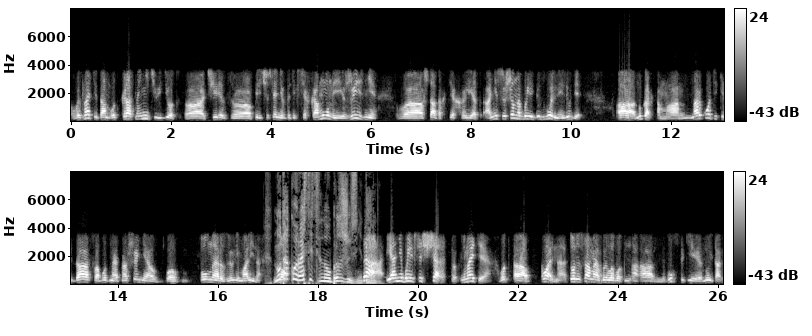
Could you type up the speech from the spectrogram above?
Вы знаете, там вот красной нитью идет через перечисление вот этих всех коммун и жизни в Штатах тех лет. Они совершенно были безвольные люди. А, ну как там, а, наркотики, да, свободные отношения, полная разлюли малина. Ну, Но, такой растительный образ жизни, да. Да, и они были все счастливы, понимаете? Вот а, буквально. То же самое было вот на Вудстоке, ну и так.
